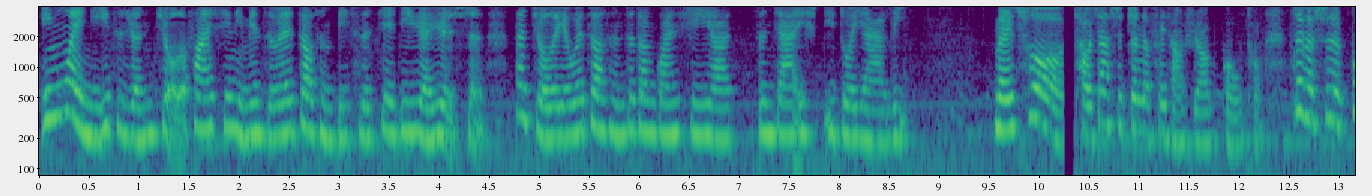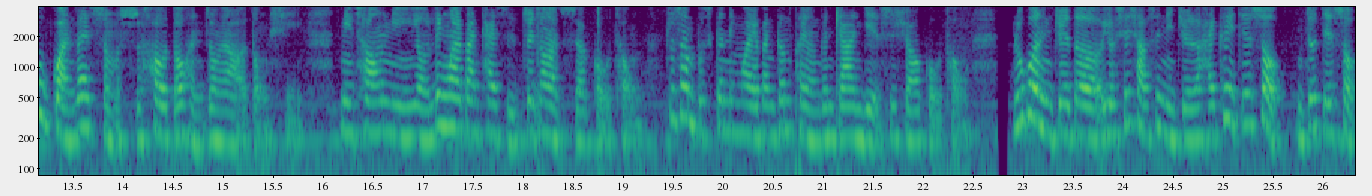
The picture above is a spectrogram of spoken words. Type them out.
因为你一直忍久了，放在心里面，只会造成彼此的芥蒂越来越深。那久了也会造成这段关系呀、啊，增加一一堆压力。没错，吵架是真的非常需要沟通，这个是不管在什么时候都很重要的东西。你从你有另外一半开始，最重要就是要沟通。就算不是跟另外一半，跟朋友、跟家人也是需要沟通。如果你觉得有些小事你觉得还可以接受，你就接受；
